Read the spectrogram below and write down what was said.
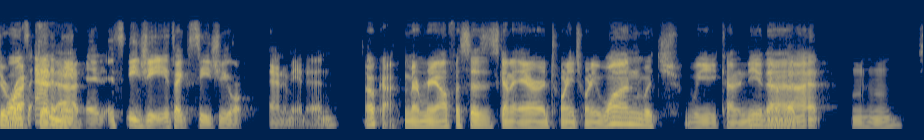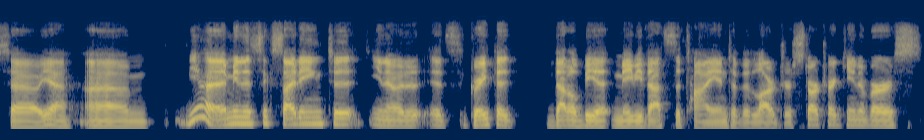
Well, it's directed animated. at. It's CG. It's like CG or animated. Okay, Memory Alpha says it's going to air in 2021, which we kind of knew that. that? Mm-hmm. So yeah, um, yeah. I mean, it's exciting to you know, it, it's great that that'll be a, maybe that's the tie into the larger Star Trek universe.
